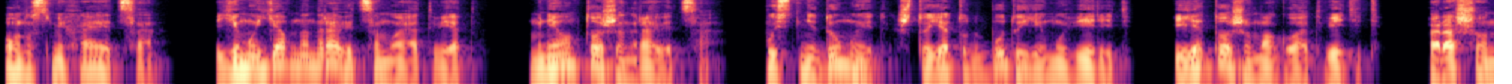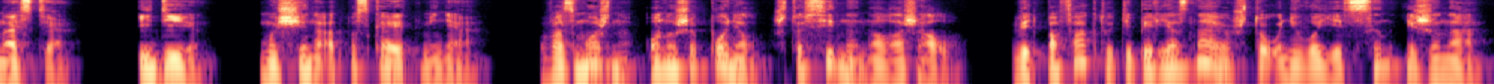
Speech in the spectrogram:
Он усмехается. Ему явно нравится мой ответ. Мне он тоже нравится. Пусть не думает, что я тут буду ему верить. И я тоже могу ответить. Хорошо, Настя. Иди. Мужчина отпускает меня. Возможно, он уже понял, что сильно налажал. Ведь по факту теперь я знаю, что у него есть сын и жена.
